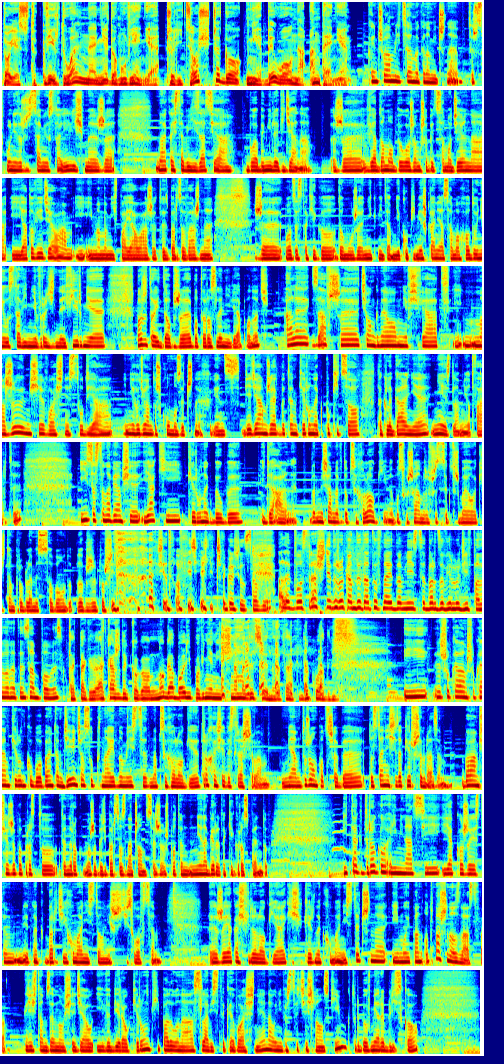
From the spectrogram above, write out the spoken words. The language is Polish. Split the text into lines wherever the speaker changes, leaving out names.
To jest wirtualne niedomówienie, czyli coś, czego nie było na antenie.
Kończyłam liceum ekonomiczne. Też wspólnie z rodzicami ustaliliśmy, że no jakaś stabilizacja byłaby mile widziana. Że wiadomo było, że muszę być samodzielna i ja to wiedziałam i, i mama mi wpajała, że to jest bardzo ważne, że pochodzę z takiego domu, że nikt mi tam nie kupi mieszkania, samochodu, nie ustawi mnie w rodzinnej firmie. Może to i dobrze, bo to rozleniwia ponoć ale zawsze ciągnęło mnie w świat i marzyły mi się właśnie studia. Nie chodziłam do szkół muzycznych, więc wiedziałam, że jakby ten kierunek póki co tak legalnie nie jest dla mnie otwarty. I zastanawiałam się, jaki kierunek byłby idealny. Myślałam nawet o psychologii, no bo słyszałam, że wszyscy, którzy mają jakieś tam problemy z sobą, do, dobrze poszli się dowiedzieli czegoś o sobie. Ale było strasznie dużo kandydatów na jedno miejsce, bardzo wielu ludzi wpadło na ten sam pomysł.
Tak, tak, a każdy, kogo noga boli, powinien iść na medycynę, tak, dokładnie.
I szukałam, szukałam kierunku. Było, pamiętam, dziewięć osób na jedno miejsce na psychologię. Trochę się wystraszyłam. Miałam dużą potrzebę dostania się za pierwszym razem. Bałam się, że po prostu ten rok może być bardzo znaczący, że już potem nie nabiorę takiego rozpędu. I tak drogą eliminacji, jako że jestem jednak bardziej humanistą niż ścisłowcem, że jakaś filologia, jakiś kierunek humanistyczny i mój pan od maszynoznawstwa gdzieś tam ze mną siedział i wybierał kierunki. Padł na slawistykę właśnie na Uniwersytecie Śląskim, który był w miarę blisko.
